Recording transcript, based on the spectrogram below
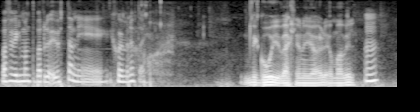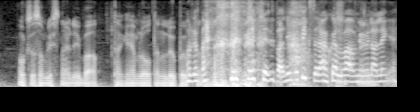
Varför vill man inte bara dra ut den i sju minuter? Det går ju verkligen att göra det om man vill. Mm. Också som lyssnare, det är bara att tanka hem låten och loopa upp Och den. loopa. Bara, ni får fixa det här själva om ni vill ha längre.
